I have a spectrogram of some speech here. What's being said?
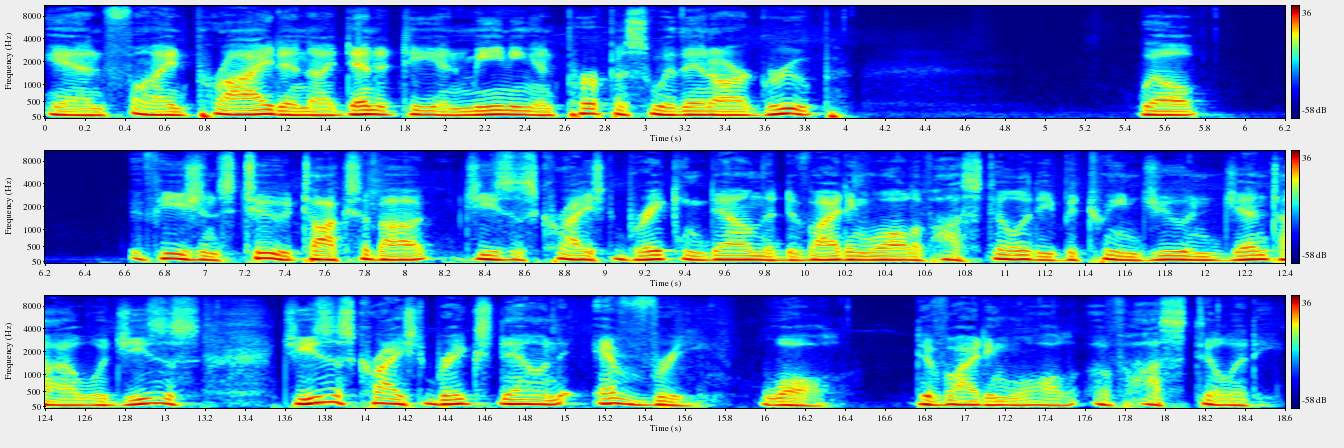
and find pride and identity and meaning and purpose within our group. Well, Ephesians 2 talks about Jesus Christ breaking down the dividing wall of hostility between Jew and Gentile. Well, Jesus, Jesus Christ breaks down every wall, dividing wall of hostility.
